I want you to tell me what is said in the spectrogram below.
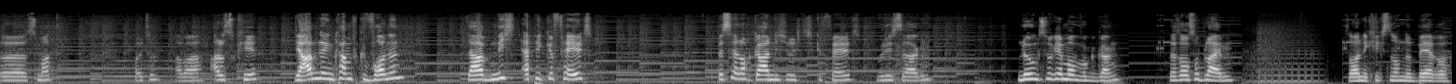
äh, smart heute. Aber alles okay. Wir haben den Kampf gewonnen. Wir haben nicht epic gefailt. Bisher noch gar nicht richtig gefailt, würde ich sagen. Nirgendwo Game Over gegangen. Das soll auch so bleiben. So, und du kriegst noch eine Beere.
